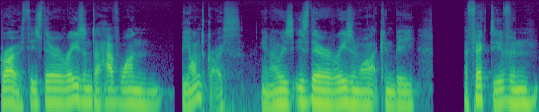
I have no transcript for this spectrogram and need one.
growth, is there a reason to have one beyond growth? You know, is is there a reason why it can be effective? And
